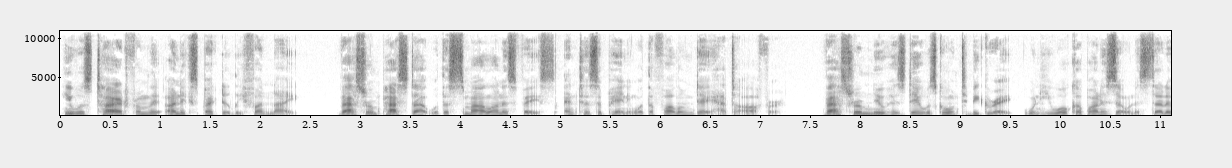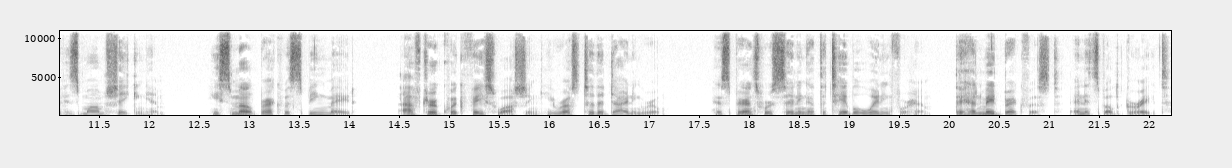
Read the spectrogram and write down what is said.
He was tired from the unexpectedly fun night. Vasram passed out with a smile on his face, anticipating what the following day had to offer. Vasram knew his day was going to be great when he woke up on his own instead of his mom shaking him. He smelled breakfast being made. After a quick face washing, he rushed to the dining room. His parents were sitting at the table waiting for him. They had made breakfast, and it smelled great.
